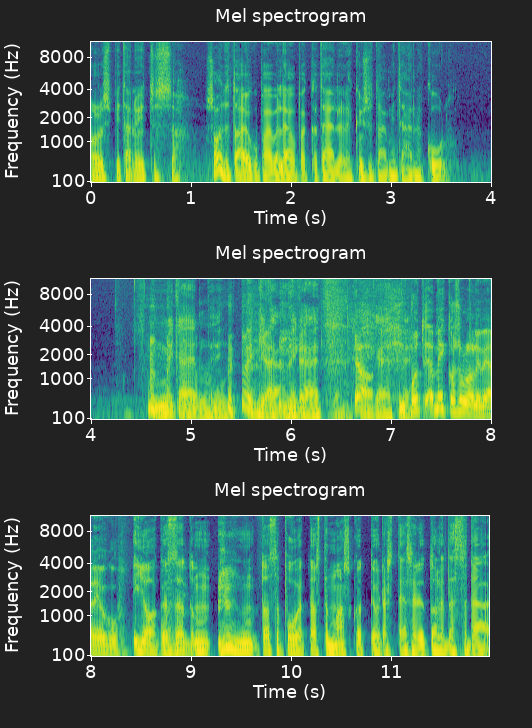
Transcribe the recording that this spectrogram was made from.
olisi pitänyt itse asiassa, soitetaan joku päivä Leo-Pekka Tähdelle, kysytään mitä hänelle kuuluu. Mikä ettei? Mikä, mikä ettei? Joo, Mikä ettei? mutta Mikko, sulla oli vielä joku. Joo, kun sä tuossa puhuit tuosta maskottiudesta ja se nyt oli tässä tämä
